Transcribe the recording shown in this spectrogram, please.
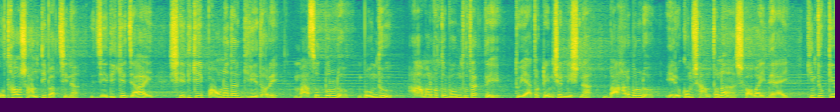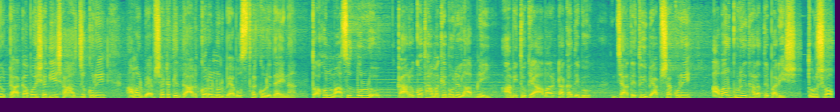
কোথাও শান্তি পাচ্ছি না। যেদিকে যায় সেদিকে পাওনাদার ঘিরে ধরে। মাসুদ বলল, বন্ধু, আমার মতো বন্ধু থাকতে তুই এত টেনশন নিস না। বাহার বলল, এরকম সান্ত্বনা সবাই দেয়। কিন্তু কেউ টাকা পয়সা দিয়ে সাহায্য করে আমার ব্যবসাটাকে দাঁড় করানোর ব্যবস্থা করে দেয় না। তখন মাসুদ বলল, কারও কথা আমাকে বলে লাভ নেই, আমি তোকে আবার টাকা দেব, যাতে তুই ব্যবসা করে আবার ঘুরে দাঁড়াতে পারিস। তোর সব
